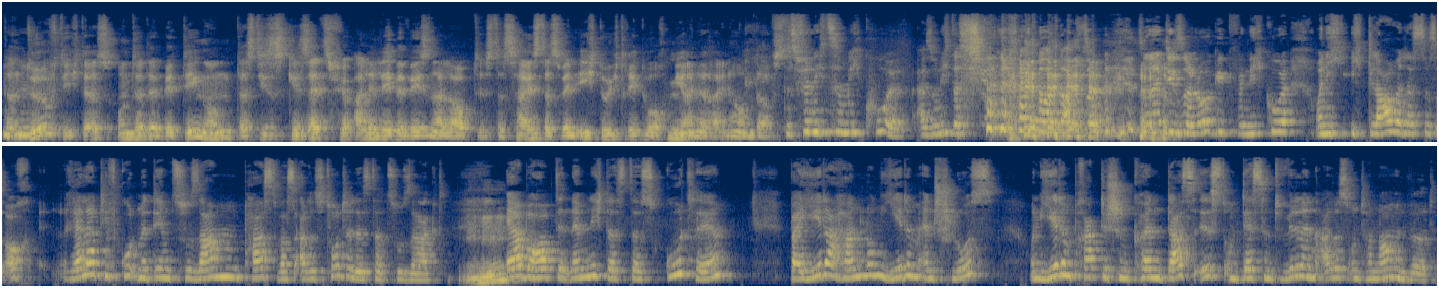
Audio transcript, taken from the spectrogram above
dann mhm. dürfte ich das unter der Bedingung, dass dieses Gesetz für alle Lebewesen erlaubt ist. Das heißt, dass wenn ich durchdrehe, du auch mir eine reinhauen darfst. Das finde ich ziemlich cool. Also nicht, dass ich eine reinhauen darf, sondern diese Logik finde ich cool. Und ich, ich glaube, dass das auch relativ gut mit dem zusammenpasst, was Aristoteles dazu sagt. Mhm. Er behauptet nämlich, dass das Gute bei jeder Handlung, jedem Entschluss und jedem praktischen Können das ist, um dessen Willen alles unternommen wird.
